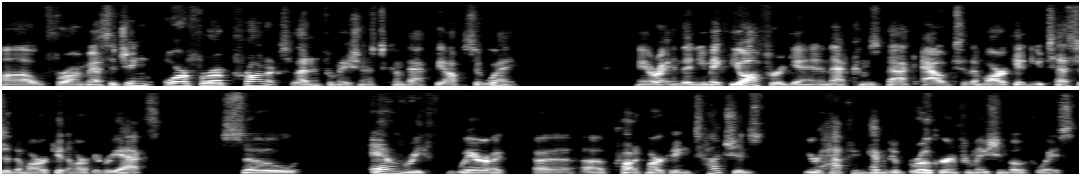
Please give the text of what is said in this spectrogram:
uh, for our messaging or for our product? So that information has to come back the opposite way. You know, right, and then you make the offer again, and that comes back out to the market, and you tested the market, and the market reacts. So everywhere a, a, a product marketing touches, you're having having to broker information both ways.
